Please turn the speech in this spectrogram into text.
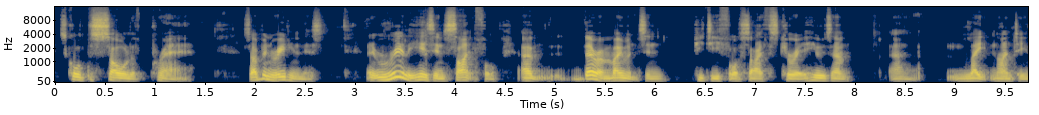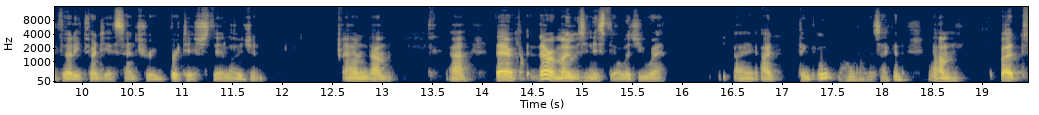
It's called The Soul of Prayer. So I've been reading this. It really is insightful. Um, there are moments in P.T. Forsyth's career. He was a um, uh, late 19th, early 20th century British theologian, and um, uh, there, there are moments in his theology where I, I think, oh, hold on a second. Um, but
